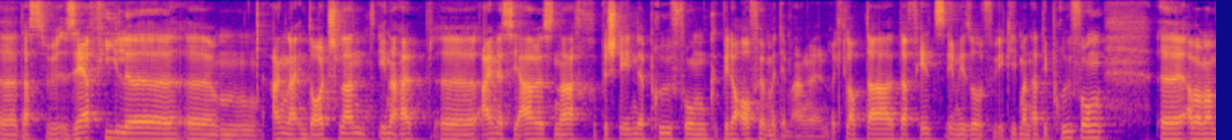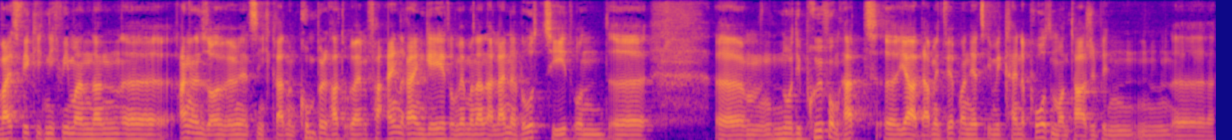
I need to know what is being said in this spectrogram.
äh, dass sehr viele ähm, Angler in Deutschland innerhalb äh, eines Jahres nach Bestehen der Prüfung wieder aufhören mit dem Angeln. Ich glaube, da, da fehlt es irgendwie so wirklich, man hat die Prüfung, äh, aber man weiß wirklich nicht, wie man dann äh, angeln soll, wenn man jetzt nicht gerade einen Kumpel hat oder einen Verein reingeht und wenn man dann alleine loszieht und äh, ähm, nur die Prüfung hat, äh, ja, damit wird man jetzt irgendwie keine Posenmontage binden äh,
